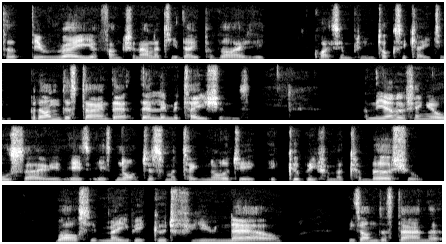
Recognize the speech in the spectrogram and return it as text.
the, the array of functionality they provide is quite simply intoxicating. But understand that their limitations. And the other thing also is, is not just from a technology, it could be from a commercial. Whilst it may be good for you now, is understand that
